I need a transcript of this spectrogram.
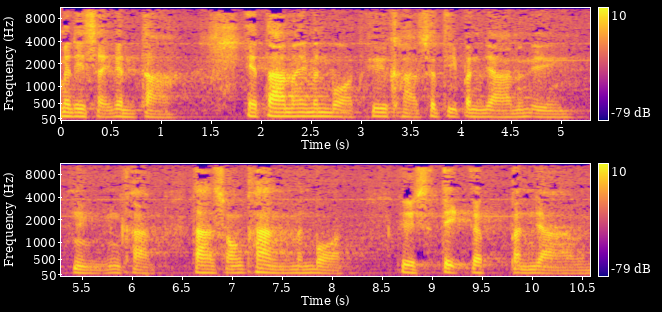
ไม่ได้ใส่แว่นตา แต่ตาในมันบอดคือขาดสติปัญญานั่นเองหนึ่งมันขาด ตาสองข้างมันบอด คือสติกับปัญญามัน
